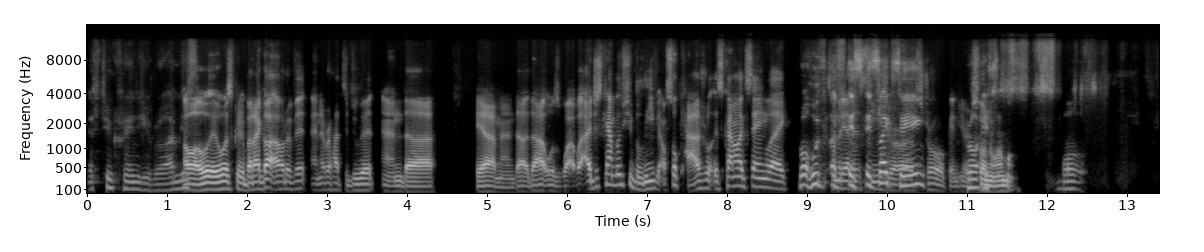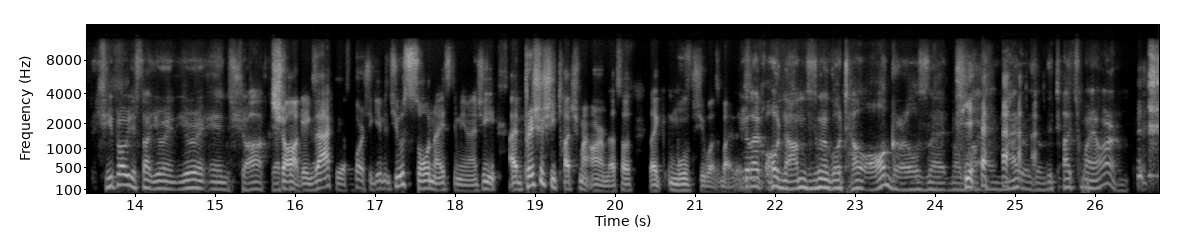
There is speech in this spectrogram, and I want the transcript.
that's too cringy, bro. I'm just. Oh, it was great, but I got out of it. I never had to do it, and uh yeah, man, that that was wild. But I just can't believe she believed you. I was so casual. It's kind of like saying like bro, who's? It's, it's like saying, stroke, and you're bro, so normal. well, she probably just thought you were in. You were in shock. That's shock exactly of course she gave me she was so nice to me man she i'm pretty sure she touched my arm that's how like moved she was by this You're like, oh no, I'm just gonna go tell all girls that my mom Yeah. an aneurysm. They touch my arm. That's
